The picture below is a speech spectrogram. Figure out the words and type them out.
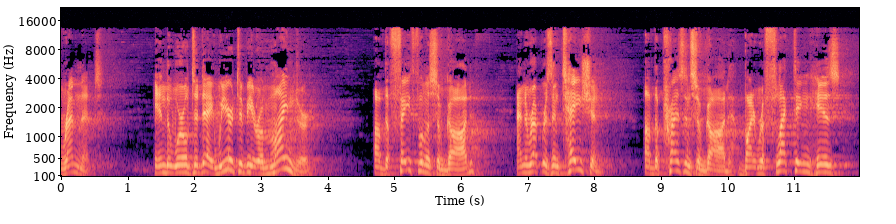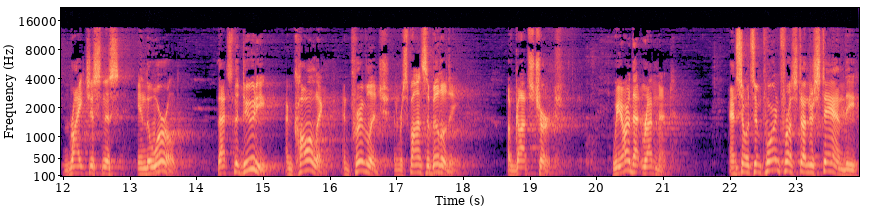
remnant in the world today. We are to be a reminder of the faithfulness of God and the representation of the presence of God by reflecting His righteousness in the world. That's the duty and calling and privilege and responsibility of God's church. We are that remnant. And so it's important for us to understand the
